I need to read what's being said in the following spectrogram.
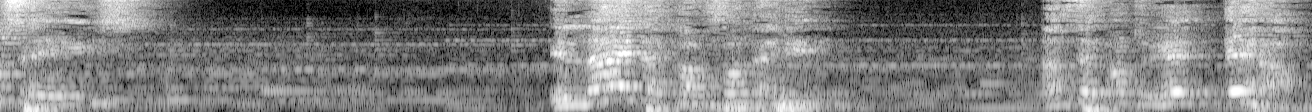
Bible says Elijah confronted him and said unto him, Ahab,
